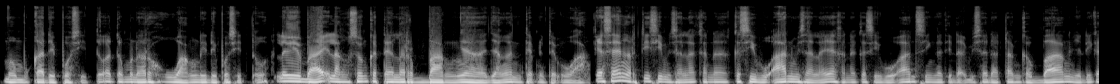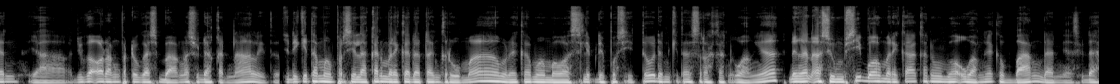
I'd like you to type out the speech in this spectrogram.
membuka deposito atau menaruh uang di deposito lebih baik langsung ke teller banknya jangan tip-tip uang. Ya saya ngerti sih misalnya karena kesibukan misalnya ya karena kesibukan sehingga tidak bisa datang ke bank jadi kan ya juga orang petugas banknya sudah kenal itu jadi kita mempersilahkan mereka datang ke rumah mereka mau membawa slip deposito dan kita serahkan uangnya dengan asumsi bahwa mereka akan membawa uangnya ke bank dan ya sudah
